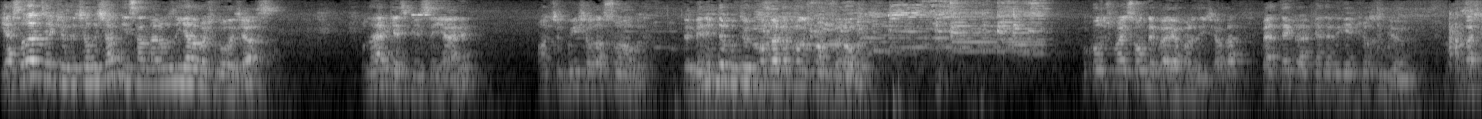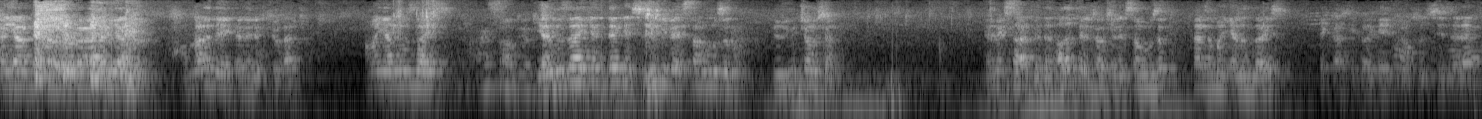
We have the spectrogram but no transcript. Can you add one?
yasalar çerçevesinde çalışan insanlarımızın yanı başında olacağız. Bunu herkes bilsin yani. Onun için bu inşallah son olur. Ve benim de bu tür konularda konuşmam son olur. Bu konuşmayı son defa yaparız inşallah. Ben tekrar kendilerine geçmiş olsun diyorum. Başkan yardımcılarıyla beraber geldim. Onlar da dileklerini iletiyorlar. Ama yanınızdayız. Yanınızdayken derken sizin gibi esnafımızın düzgün çalışan, emek sarf eden, teri çalışan esnafımızın her zaman yanındayız. Tekrar tekrar geçmiş olsun sizlere,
